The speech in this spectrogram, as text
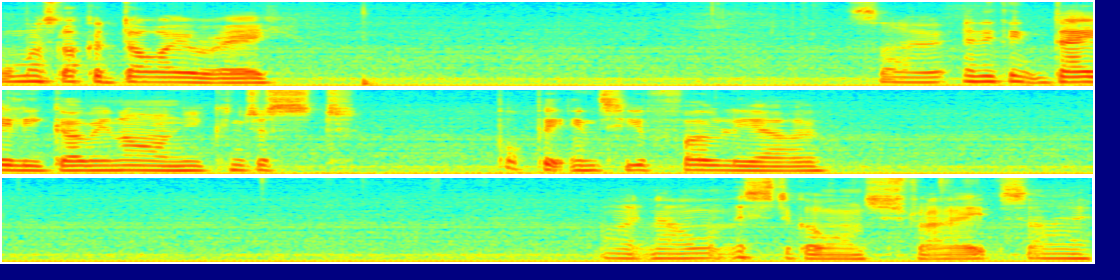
Almost like a diary. So anything daily going on you can just pop it into your folio. Right now I want this to go on straight so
